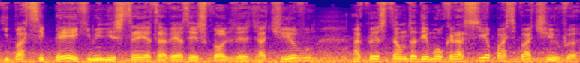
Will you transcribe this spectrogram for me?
que participei, que ministrei através da Escola de Legislativo, a questão da democracia participativa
